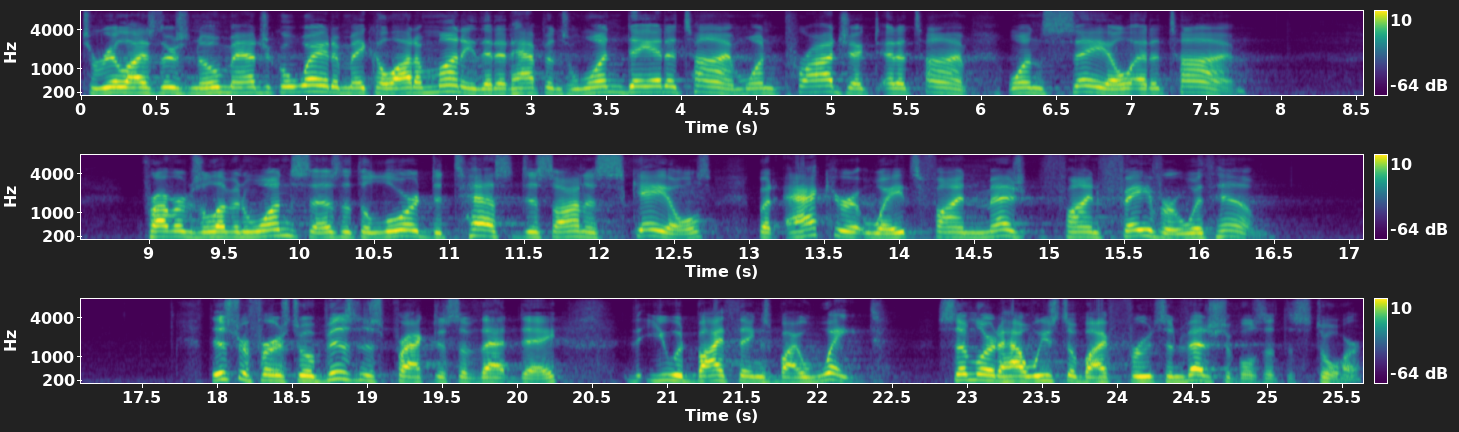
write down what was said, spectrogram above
to realize there's no magical way to make a lot of money, that it happens one day at a time, one project at a time, one sale at a time. Proverbs 11:1 says that the Lord detests dishonest scales, but accurate weights find, measure, find favor with him. This refers to a business practice of that day that you would buy things by weight, similar to how we still buy fruits and vegetables at the store.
